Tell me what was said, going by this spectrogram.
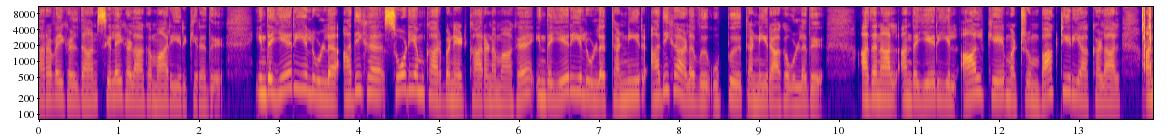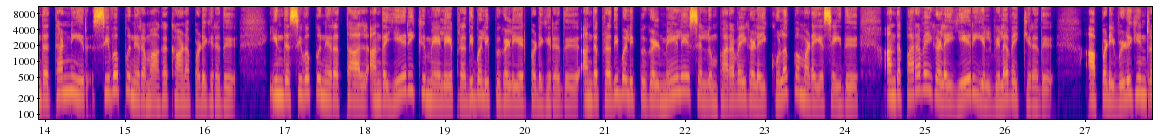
பறவைகள்தான் சிலைகளாக மாறியிருக்கிறது. இந்த ஏரியில் உள்ள அதிக சோடியம் கார்பனேட் காரணமாக இந்த ஏரியில் உள்ள தண்ணீர் அதிக அளவு உப்பு தண்ணீராக உள்ளது. அதனால் அந்த ஏரியில் ஆல்கே மற்றும் பாக்டீரியாக்களால் அந்த தண்ணீர் சிவப்பு நிறமாக காணப்படுகிறது. இந்த சிவப்பு நிறத்தால் அந்த ஏரிக்கு மேலே பிரதிபலிப்புகள் ஏற்படுகிறது. அந்த பிரதிபலிப்புகள் மேலே செல்லும் பறவைகளை குழப்பமடைய செய்து அந்த பறவைகளை ஏரியில் விளவைக்கிறது. அப்படி விழுகின்ற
